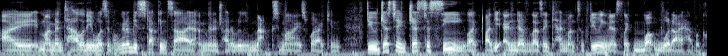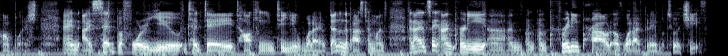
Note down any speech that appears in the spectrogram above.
I my mentality was if I'm gonna be stuck inside, I'm gonna try to really maximize what I can do just to just to see like by the end of let's say 10 months of doing this, like what would I have accomplished. And and I sit before you today talking to you what I have done in the past 10 months. And I would say I'm pretty, uh, I'm, I'm, I'm, pretty proud of what I've been able to achieve.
